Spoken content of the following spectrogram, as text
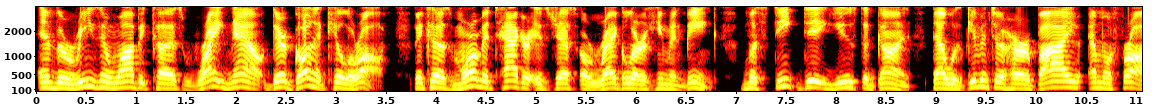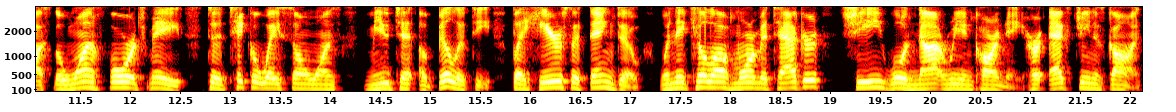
And the reason why, because right now they're going to kill her off because Moira Taggart is just a regular human being. Mystique did use the gun that was given to her by Emma Frost, the one Forge made to take away someone's mutant ability. But here's the thing though when they kill off Moira Taggart, she will not reincarnate. Her X gene is gone.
